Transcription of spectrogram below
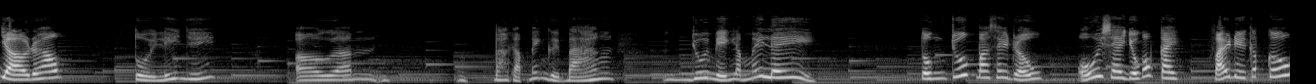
giờ rồi không? Tôi lý nhí. Ờ, um, ba gặp mấy người bạn, vui miệng làm mấy ly. Tuần trước ba say rượu, ủi xe vô gốc cây, phải đi cấp cứu,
